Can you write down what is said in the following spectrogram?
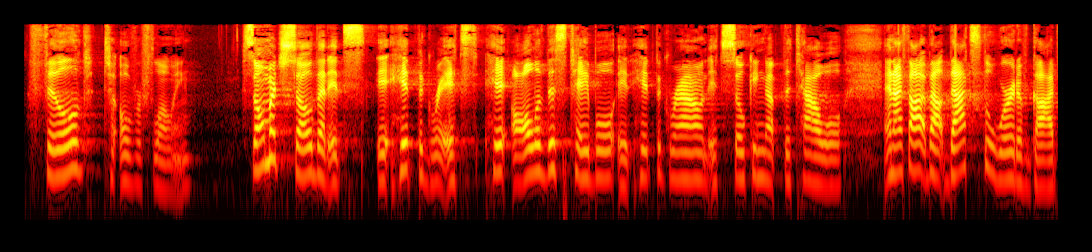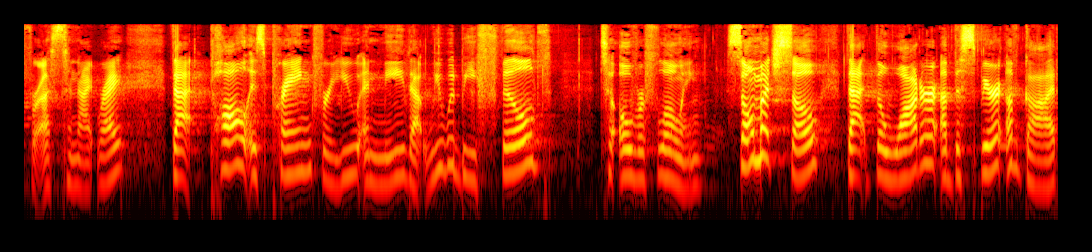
filled to overflowing. So much so that it's it hit the it's hit all of this table, it hit the ground, it's soaking up the towel. And I thought about that's the word of God for us tonight, right? That Paul is praying for you and me that we would be filled to overflowing so much so that the water of the Spirit of God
